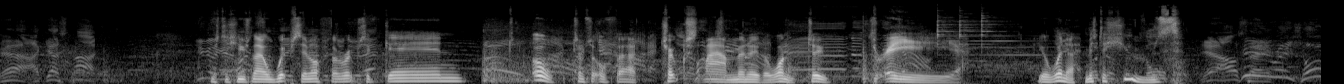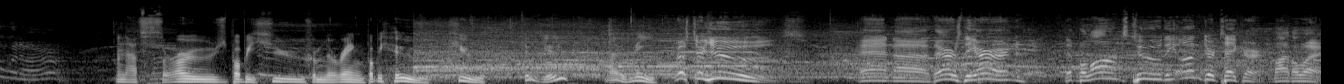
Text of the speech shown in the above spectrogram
Yeah, I guess not. Mr. Hughes now whips him off the ropes again. Oh, some sort of uh, choke slam maneuver. One, two, three. Your winner, Mr. Hughes. Yeah, I'll say. And now throws Bobby Hugh from the ring. Bobby Who? Hugh. Who, you? No, me. Mr. Hughes. And uh, there's the urn that belongs to The Undertaker, by the way.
